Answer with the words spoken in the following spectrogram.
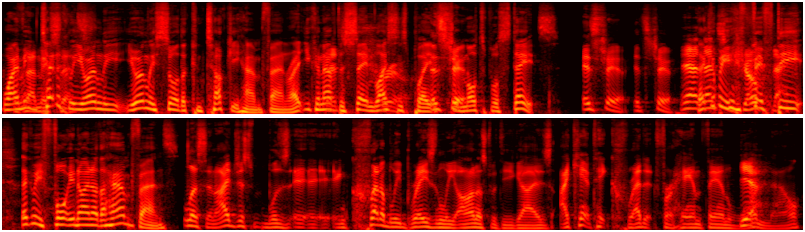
Well, I mean, that makes technically, you only you only saw the Kentucky Ham Fan, right? You can have the same true. license plates It's true. in multiple states. It's true. It's true. Yeah, that that's could be joke fifty. theft. There could be forty-nine other Ham fans. Listen, I just was uh, incredibly brazenly honest with you guys. I can't take credit for ham fan one now.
